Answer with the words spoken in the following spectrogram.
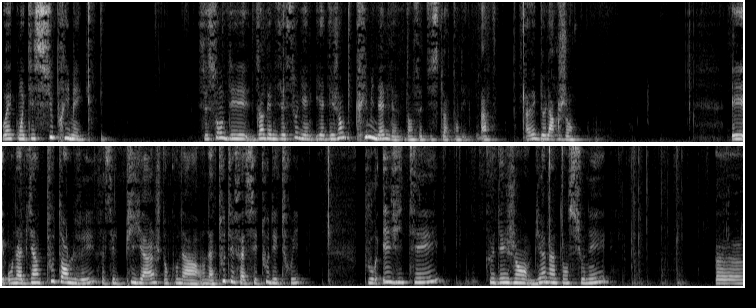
ouais, qui ont été supprimées. Ce sont des organisations, il y, a, des gens criminels dans cette histoire, attendez. Ah, avec de l'argent. Et on a bien tout enlevé, ça c'est le pillage, donc on a, on a tout effacé, tout détruit, pour éviter que des gens bien intentionnés euh,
